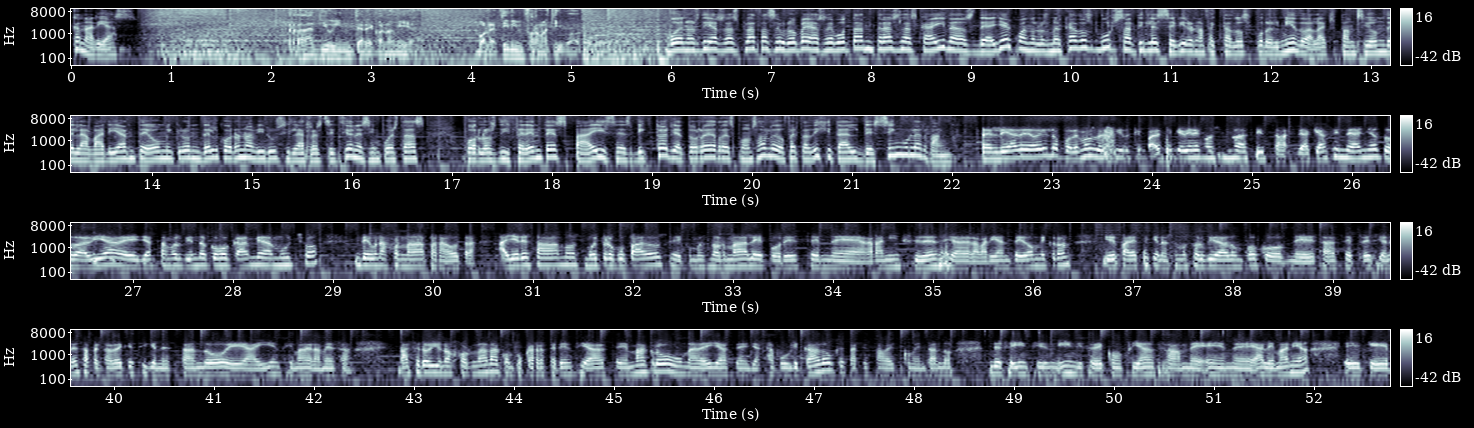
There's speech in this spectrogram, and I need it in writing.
Canarias. Radio Intereconomía. Boletín informativo. Buenos días. Las plazas europeas rebotan tras las caídas de ayer cuando los mercados bursátiles se vieron afectados por el miedo a la expansión de la variante Omicron del coronavirus y las restricciones impuestas por los diferentes países. Victoria Torre, responsable de oferta digital de Singular Bank. El día de hoy lo podemos decir que parece que viene con signo alcista. De aquí a fin de año todavía eh, ya estamos viendo cómo cambia mucho de una jornada para otra. Ayer estábamos muy preocupados, eh, como es normal, eh, por esa eh, gran incidencia de la variante Omicron y hoy parece que nos hemos olvidado un poco de esas presiones a pesar de que siguen estando ahí encima de la mesa. Va a ser hoy una jornada con pocas referencias macro, una de ellas ya está publicado, que es la que estabais comentando de ese índice de confianza en Alemania, que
